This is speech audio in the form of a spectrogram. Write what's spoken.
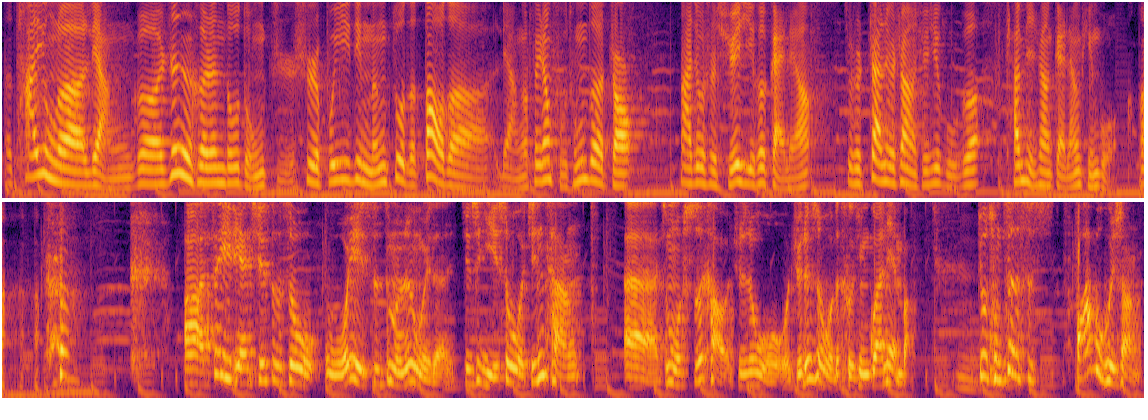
呃他用了两个任何人都懂，只是不一定能做得到的两个非常普通的招儿，那就是学习和改良，就是战略上学习谷歌，产品上改良苹果。啊，这一点其实是我也是这么认为的，就是也是我经常呃这么思考，就是我我觉得是我的核心观念吧。就从这次发布会上，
